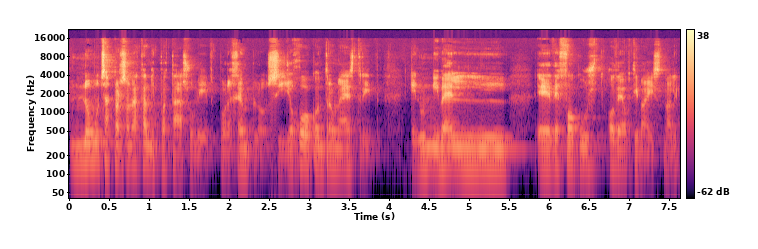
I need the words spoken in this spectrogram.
no muchas personas están dispuestas a asumir. Por ejemplo, si yo juego contra una Street en un nivel eh, de Focused o de Optimized, ¿vale?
